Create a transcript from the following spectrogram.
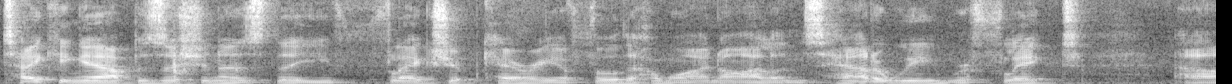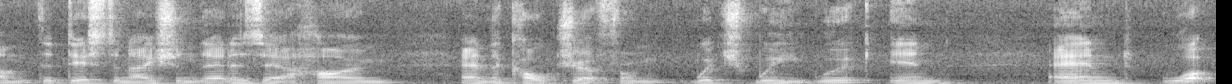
taking our position as the flagship carrier for the Hawaiian Islands. How do we reflect um, the destination that is our home and the culture from which we work in? And what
